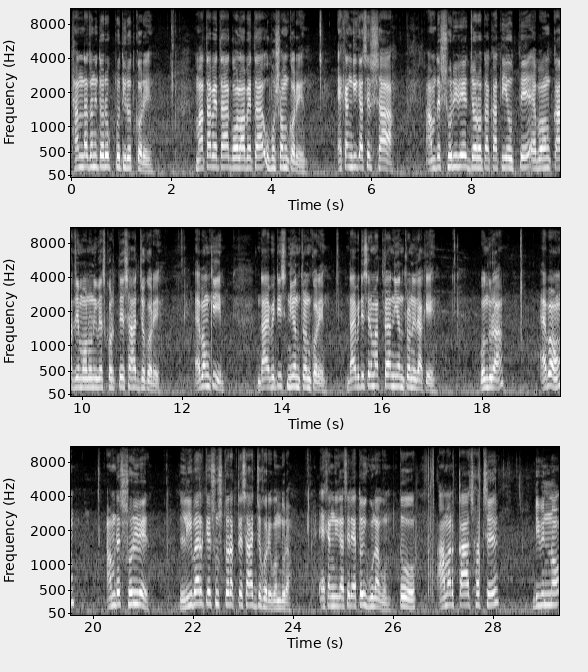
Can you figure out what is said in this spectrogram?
ঠান্ডাজনিত রোগ প্রতিরোধ করে, মাথা ব্যথা, গলা ব্যথা উপশম করে, একাঙ্গি গাছের শাহ আমাদের শরীরের জড়তা কাটিয়ে উঠতে এবং কাজে মনোনিবেশ করতে সাহায্য করে, এবং কি, ডায়াবেটিস নিয়ন্ত্রণ করে, ডায়াবেটিসের মাত্রা নিয়ন্ত্রণে রাখে। বন্ধুরা, এবং আমাদের শরীরের লিভারকে সুস্থ রাখতে সাহায্য করে বন্ধুরা, একাঙ্গি গাছের এতই গুণাগুণ। তো আমার কাজ হচ্ছে বিভিন্ন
